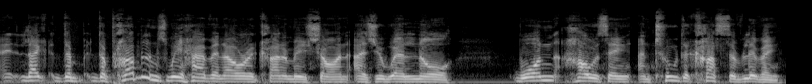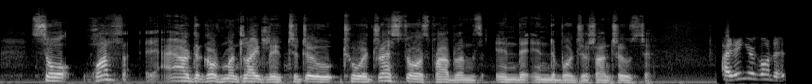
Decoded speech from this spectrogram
um, like the, the problems we have in our economy, Sean, as you well know, one, housing, and two, the cost of living. So, what are the government likely to do to address those problems in the in the budget on Tuesday? I think you're going to.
